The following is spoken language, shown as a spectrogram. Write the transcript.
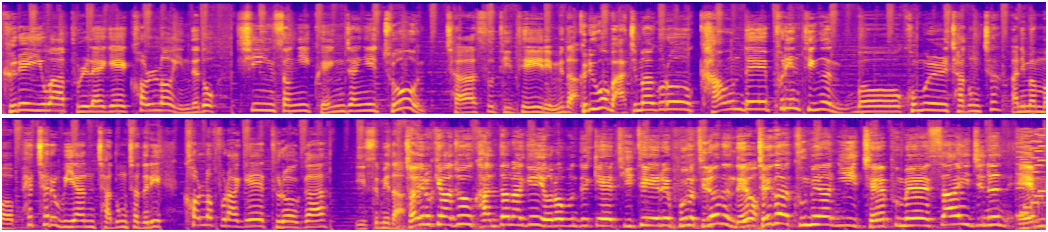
그레이와 블랙의 컬러인데도 시인성이 굉장히 좋은 자수 디테일입니다. 그리고 마지막으로 가운데의 프린팅은 뭐 고물 자동차 아니면 뭐 폐차를 위한 자동차들이 컬러풀하게 들어가 있습니다. 자 이렇게 아주 간단하게 여러분들께 디테일을 보여드렸는데요. 제가 구매한 이 제품의 사이즈는 M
